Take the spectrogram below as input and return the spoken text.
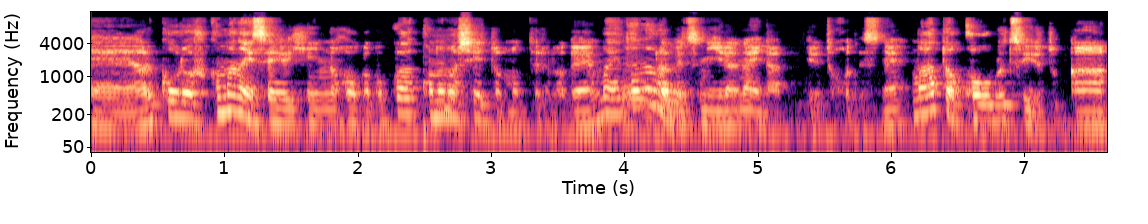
えーアルコールを含まない製品の方が僕は好ましいと思ってるので、まあ、エタノールは別にいらないなっていうところですね。まあ、あとは鉱物油とか、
